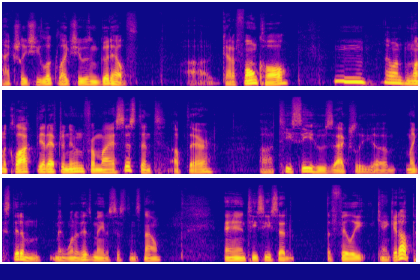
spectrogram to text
Actually, she looked like she was in good health. Uh, got a phone call mm, around one o'clock that afternoon from my assistant up there, uh, TC, who's actually uh, Mike Stidham, one of his main assistants now. And TC said the filly can't get up.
